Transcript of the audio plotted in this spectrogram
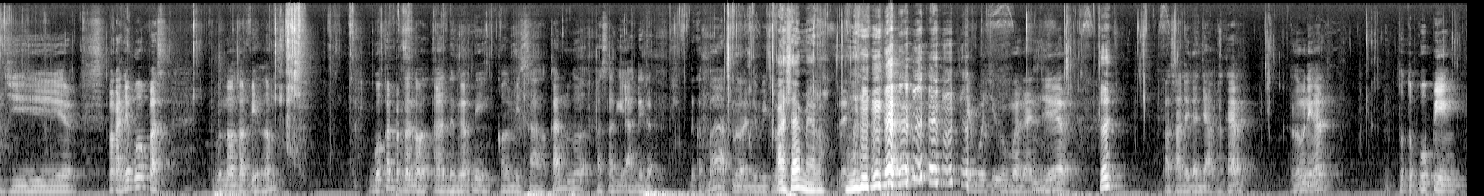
anjir. Makanya gue pas gue nonton film gue kan pernah non- eh, denger nih kalau misalkan lu pas lagi adegan deket banget lu aja mikro. ASMR. kayak mau ciuman anjir. Eh, pas adegan jumpscare lu mendingan tutup kuping.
